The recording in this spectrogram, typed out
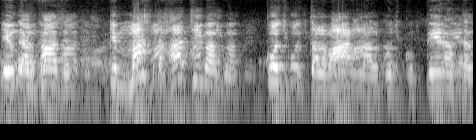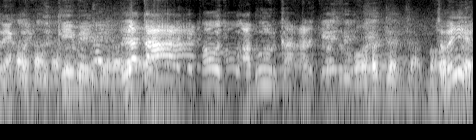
یہ ان الفاظ ہیں کہ مست ہاتھی وانگو کچھ کچھ تلوار نال کچھ کچھ پیرا تلے کچھ کچھ کیویں لتاڑ کے فوج کو عبور کر رہے ہیں مصروف اچھا بہت سمجھیے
